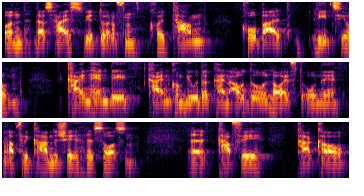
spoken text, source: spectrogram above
Und das heißt, wir dürfen Coltan, Kobalt, Lithium, kein Handy, kein Computer, kein Auto läuft ohne afrikanische Ressourcen. Äh, Kaffee, Kakao,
